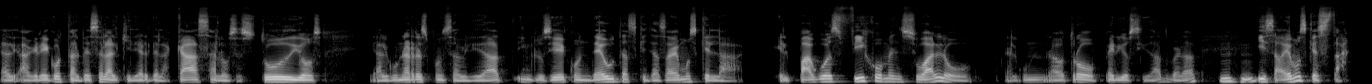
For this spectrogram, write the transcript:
Agrego tal vez el alquiler de la casa, los estudios, alguna responsabilidad, inclusive con deudas, que ya sabemos que la, el pago es fijo mensual o alguna otra periodicidad, ¿verdad? Y sabemos que está.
